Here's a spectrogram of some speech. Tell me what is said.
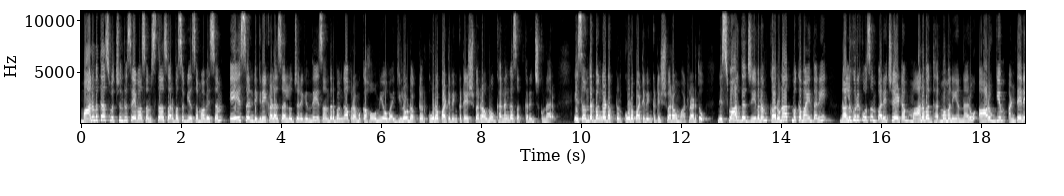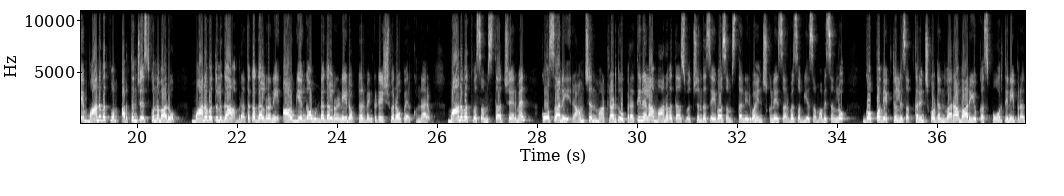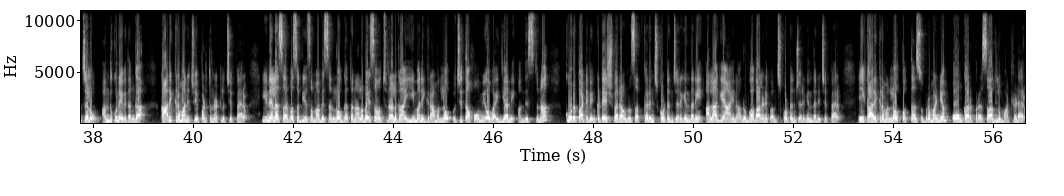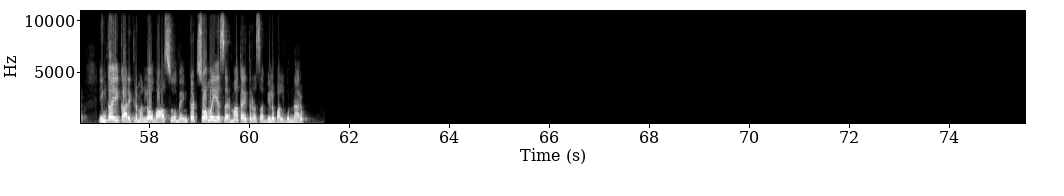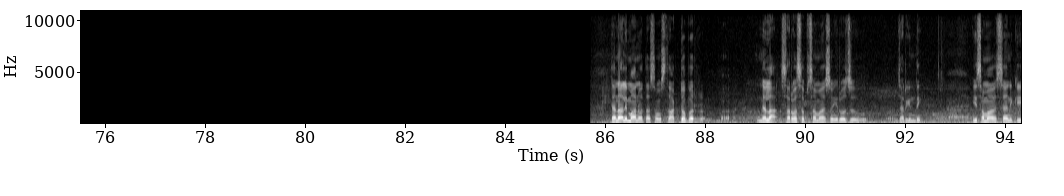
మానవతా స్వచ్ఛంద సేవా సంస్థ సర్వసభ్య సమావేశం ఏఎస్ఎన్ డిగ్రీ కళాశాలలో జరిగింది. ఈ సందర్భంగా ప్రముఖ హోమియో వైద్యులు డాక్టర్ కూరపాటి వెంకటేశ్వరరావును ఘనంగా సత్కరించుకున్నారు. ఈ సందర్భంగా డాక్టర్ కూరపాటి వెంకటేశ్వరరావు మాట్లాడుతూ నిస్వార్థ జీవనం కరుణాత్మకమైందని నలుగురి కోసం పనిచేయటం మానవ ధర్మమని అన్నారు. ఆరోగ్యం అంటేనే మానవత్వం అర్థం చేసుకున్నవారు మానవతులుగా బ్రతకగలరని ఆరోగ్యంగా ఉండగలరని డాక్టర్ వెంకటేశ్వరరావు పేర్కొన్నారు. మానవత్వ సంస్థ చైర్మన్ కోసాని రామ్చంద్ మాట్లాడుతూ ప్రతి నెల మానవతా స్వచ్ఛంద సేవా సంస్థ నిర్వహించుకునే సర్వసభ్య సమావేశంలో గొప్ప వ్యక్తుల్ని సత్కరించుకోవడం ద్వారా వారి యొక్క స్ఫూర్తిని ప్రజలు అందుకునే విధంగా కార్యక్రమాన్ని చేపడుతున్నట్లు చెప్పారు. ఈ నెల సర్వసభ్య సమావేశంలో గత నలభై సంవత్సరాలుగా ఈమని గ్రామంలో ఉచిత హోమియో వైద్యాన్ని అందిస్తున్న కూరపాటి వెంకటేశ్వరరావును సత్కరించుకోవటం జరిగిందని అలాగే ఆయన అనుభవాలని పంచుకోవటం జరిగిందని చెప్పారు. ఈ కార్యక్రమంలో కొత్త సుబ్రహ్మణ్యం ఓంకార్ ప్రసాద్లు మాట్లాడారు. ఇంకా ఈ కార్యక్రమంలో వాసు వెంకట్ సోమయ్య శర్మ తదితర సభ్యులు పాల్గొన్నారు. తెనాలి మానవతా సంస్థ అక్టోబర్ నెల సర్వసభ సమావేశం ఈరోజు జరిగింది. ఈ సమావేశానికి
